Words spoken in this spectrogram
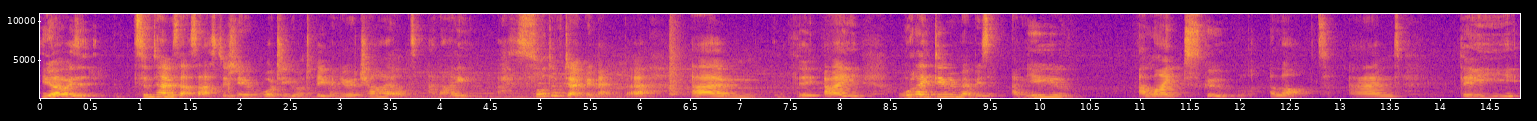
you know, I was sometimes that's asked as you know what do you want to be when you're a child and I, I sort of don't remember um, the, I what I do remember is I knew I liked school a lot and the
